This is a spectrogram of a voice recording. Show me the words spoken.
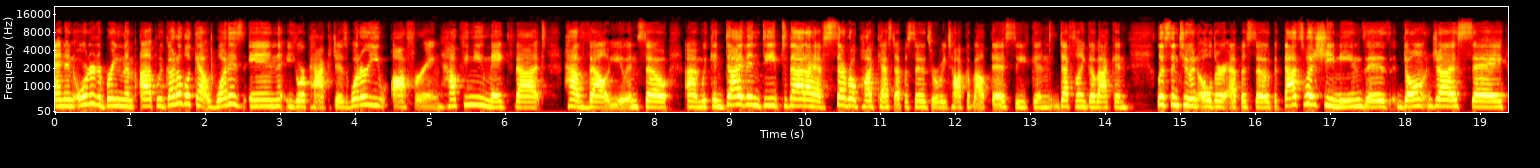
and in order to bring them up, we've got to look at what is in your packages. What are you offering? How can you make that have value? And so um, we can dive in deep to that. I have several podcast episodes where we talk about this. So you can definitely go back and listen to an older episode. But that's what she means is don't just say,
